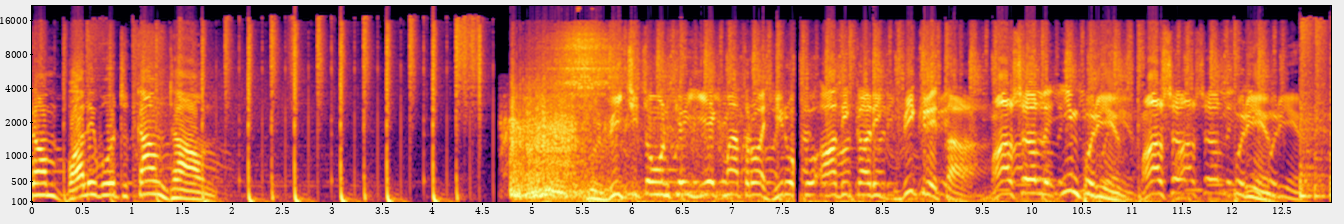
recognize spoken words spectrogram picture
कार्यक्रम Bollywood countdown पूर्वी चितवनकै एक मात्र हिरोको आधिकारिक विक्रेता Marshal Emporium Marshal emporium.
